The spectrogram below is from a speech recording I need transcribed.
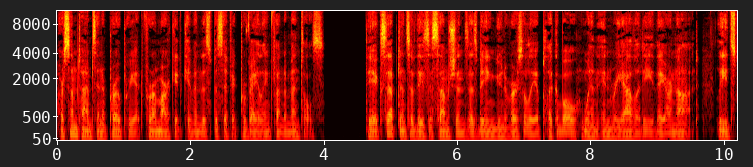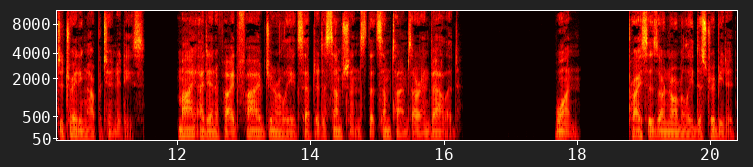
are sometimes inappropriate for a market given the specific prevailing fundamentals. The acceptance of these assumptions as being universally applicable when in reality they are not leads to trading opportunities. Mai identified five generally accepted assumptions that sometimes are invalid. 1. Prices are normally distributed.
